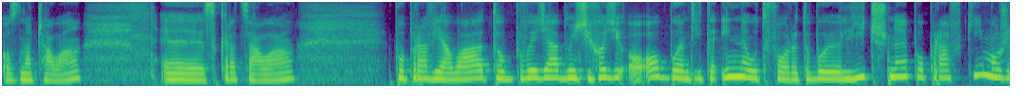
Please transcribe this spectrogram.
oznaczała, skracała poprawiała, to powiedziałabym, jeśli chodzi o obłęd i te inne utwory, to były liczne poprawki, może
